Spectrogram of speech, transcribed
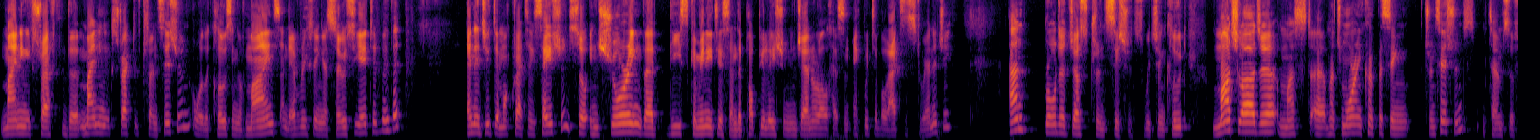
Mining extract, the mining extractive transition, or the closing of mines and everything associated with it. Energy democratization, so ensuring that these communities and the population in general has an equitable access to energy. And broader just transitions, which include much larger, much, uh, much more encompassing transitions in terms of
